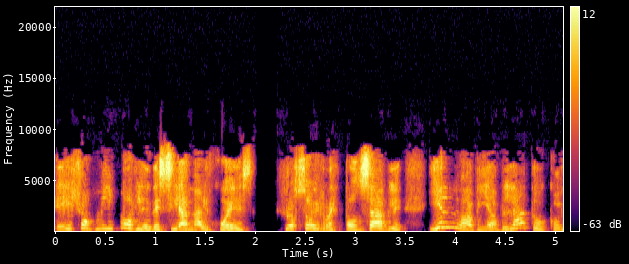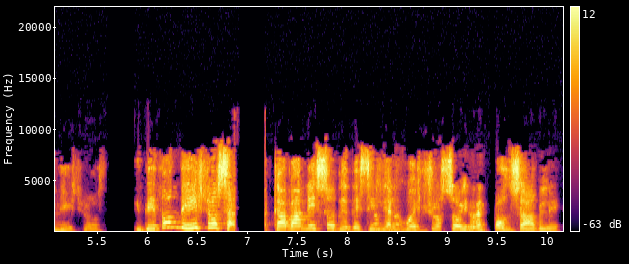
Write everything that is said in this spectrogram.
ellos mismos le decían al juez, yo soy responsable, y él no había hablado con ellos. ¿De dónde ellos sacaban eso de decirle al juez, yo soy responsable?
